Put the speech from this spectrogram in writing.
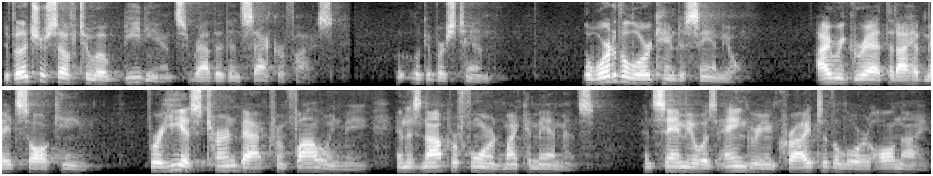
devote yourself to obedience rather than sacrifice. Look at verse 10. The word of the Lord came to Samuel I regret that I have made Saul king for he has turned back from following me and has not performed my commandments. And Samuel was angry and cried to the Lord all night.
